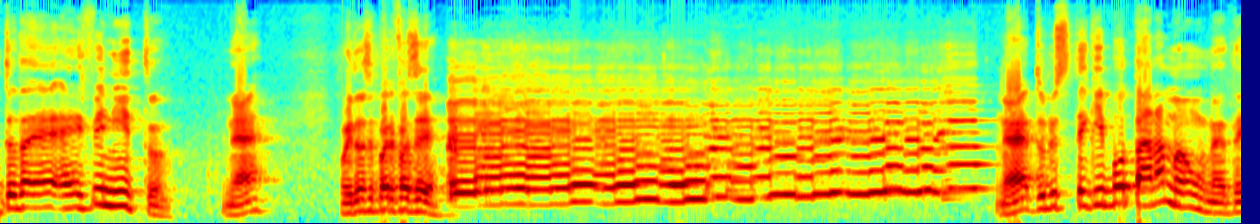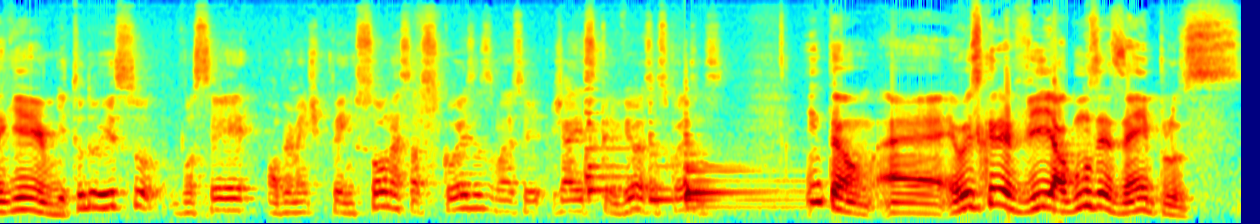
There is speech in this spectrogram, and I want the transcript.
Então é, é infinito, né? Ou então você pode fazer. Né? Tudo isso tem que botar na mão, né? Tem que... E tudo isso, você obviamente pensou nessas coisas, mas você já escreveu essas coisas? Então, é, eu escrevi alguns exemplos,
